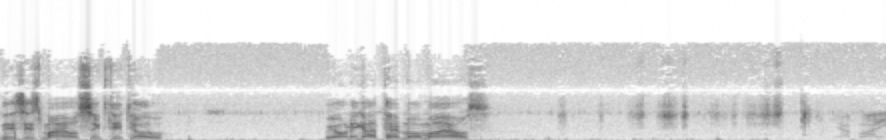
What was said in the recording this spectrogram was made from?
This is mile 62. We only got 10 more miles. Yeah, buddy.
